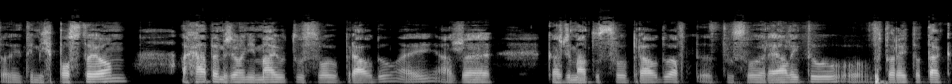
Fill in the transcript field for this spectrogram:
tým ich postojom a chápem, že oni majú tú svoju pravdu hej, a že každý má tú svoju pravdu a tú svoju realitu, v ktorej to tak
